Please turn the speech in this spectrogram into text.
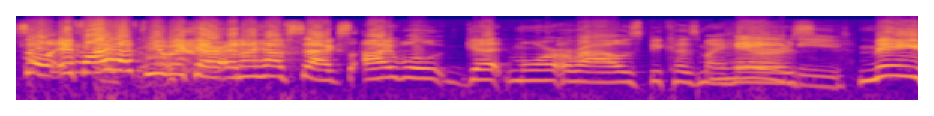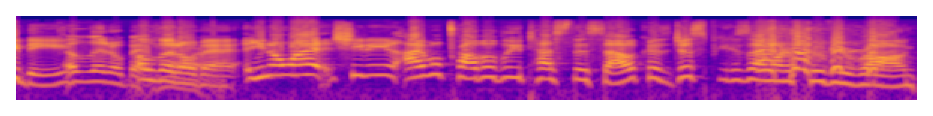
So if I have oh pubic hair and I have sex, I will get more aroused because my hair's Maybe. maybe A little bit a little more. bit. You know what, Shirin? I will probably test this out because just because I want to prove you wrong.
